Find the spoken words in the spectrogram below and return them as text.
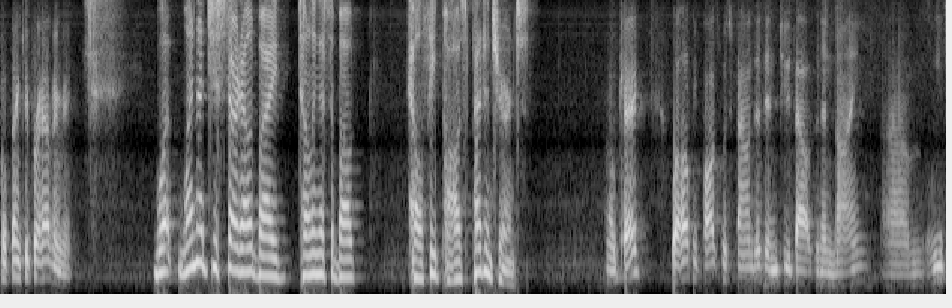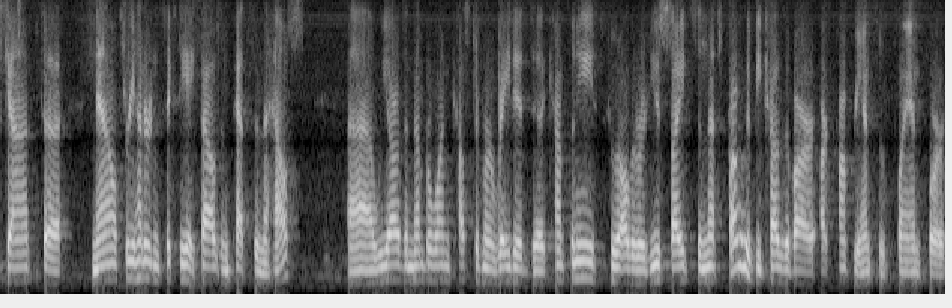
Well, thank you for having me. What, why not just start out by telling us about Healthy Paws Pet Insurance? Okay. Well, Healthy Paws was founded in 2009. Um, we've got uh, now 368,000 pets in the house. Uh, we are the number one customer rated uh, company through all the review sites, and that's probably because of our, our comprehensive plan for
